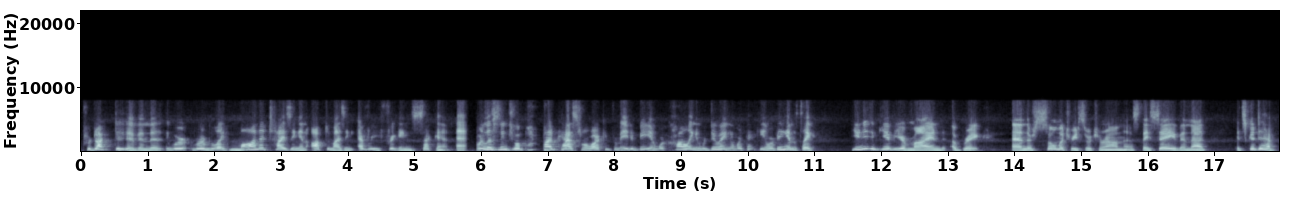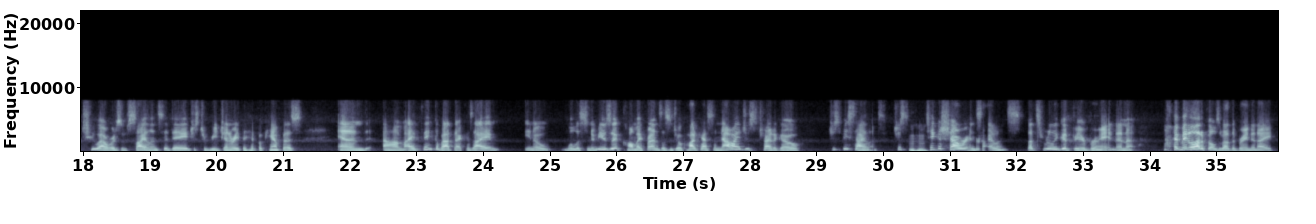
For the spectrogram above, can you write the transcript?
productive and the, we're we're like monetizing and optimizing every frigging second and we're listening to a podcast and we're walking from a to b and we're calling and we're doing and we're thinking and we're being and it's like you need to give your mind a break and there's so much research around this they say even that it's good to have two hours of silence a day just to regenerate the hippocampus and um, i think about that because i you know will listen to music call my friends listen to a podcast and now i just try to go just be silent. Just mm-hmm. take a shower in silence. That's really good for your brain. And uh, I've made a lot of films about the brain, and I,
